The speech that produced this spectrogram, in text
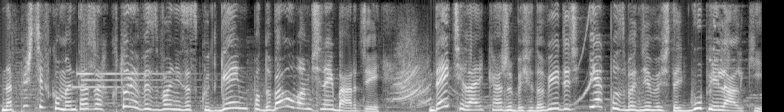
napiszcie w komentarzach, które wyzwanie ze Squid Game podobało wam się najbardziej. Dajcie lajka, żeby się dowiedzieć, jak pozbędziemy się tej głupiej lalki.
